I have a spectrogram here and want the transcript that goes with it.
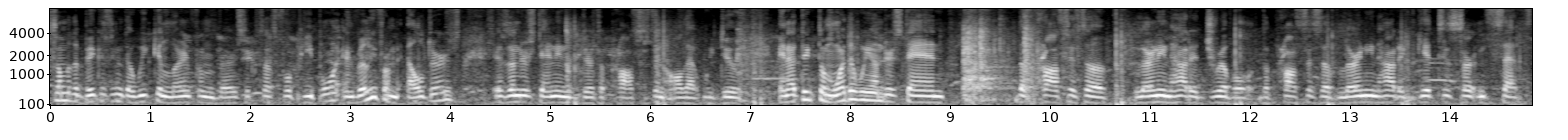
some of the biggest things that we can learn from very successful people and really from elders is understanding there's a process in all that we do. And I think the more that we understand the process of learning how to dribble, the process of learning how to get to certain sets,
